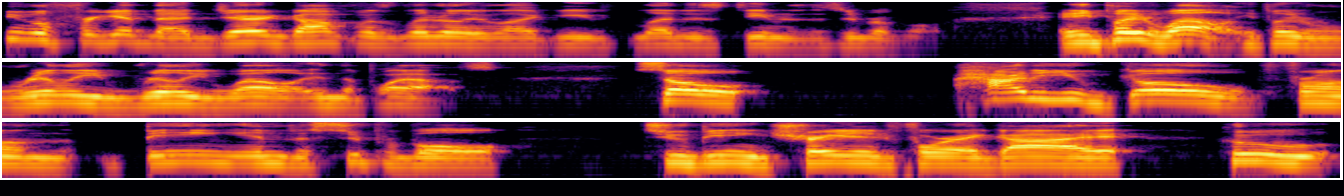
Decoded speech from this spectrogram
People forget that Jared Goff was literally like he led his team to the Super Bowl, and he played well. He played really, really well in the playoffs. So how do you go from being in the Super Bowl to being traded for a guy who,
